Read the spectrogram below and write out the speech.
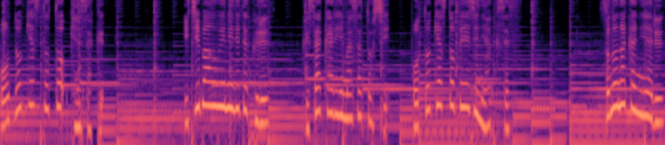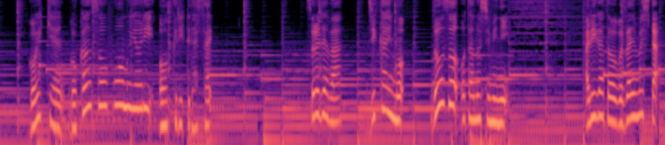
ポッドキャストと検索。一番上に出てくる草刈正俊ポッドキャストページにアクセス。その中にあるご意見ご感想フォームよりお送りください。それでは次回もどうぞお楽しみに。ありがとうございました。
